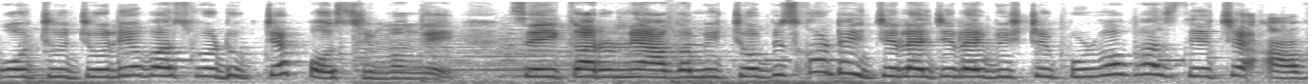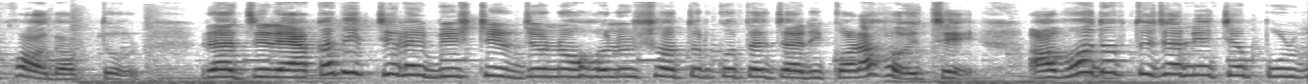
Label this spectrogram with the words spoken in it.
প্রচুর জলীয় বাষ্প ঢুকছে পশ্চিমবঙ্গে। সেই কারণে আগামী চব্বিশ ঘন্টায় জেলায় জেলায় বৃষ্টির পূর্বাভাস দিয়েছে আবহাওয়া দপ্তর। রাজ্যের একাধিক জেলায় বৃষ্টির জন্য হলুদ সতর্কতা জারি করা হয়েছে। আবহাওয়া দপ্তর জানিয়েছে, পূর্ব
